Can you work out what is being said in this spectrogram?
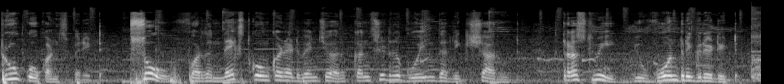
true Konkan spirit. So, for the next Konkan adventure, consider going the rickshaw route. Trust me, you won't regret it.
